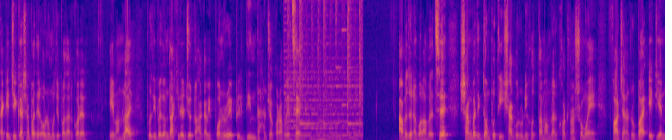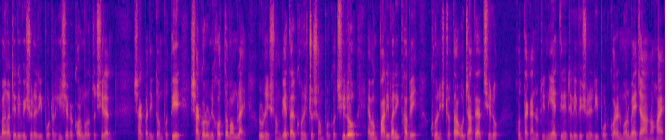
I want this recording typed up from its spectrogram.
তাকে জিজ্ঞাসাবাদের অনুমতি প্রদান করেন। এ মামলায় প্রতিবেদন দাখিলের জন্য আগামী পনেরো এপ্রিল দিন ধার্য করা হয়েছে। আবেদনে বলা হয়েছে, সাংবাদিক দম্পতি সাগরুনি হত্যা মামলার ঘটনার সময়ে ফারজানা রূপা এটিএন বাংলা টেলিভিশনের রিপোর্টার হিসেবে কর্মরত ছিলেন। সাংবাদিক দম্পতি সাগরুনি হত্যা মামলায় রুনির সঙ্গে তার ঘনিষ্ঠ সম্পর্ক ছিল এবং পারিবারিকভাবে ঘনিষ্ঠতা ও যাতায়াত ছিল। হত্যাকাণ্ডটি নিয়ে তিনি টেলিভিশনে রিপোর্ট করেন মর্মে জানানো হয়।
